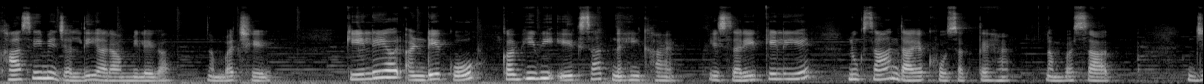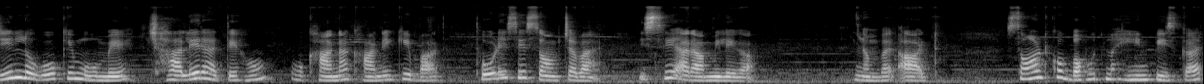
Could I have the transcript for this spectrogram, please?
खांसी में जल्दी आराम मिलेगा। नंबर छः। केले और अंडे को कभी भी एक साथ नहीं खाएँ। ये शरीर के लिए नुकसानदायक हो सकते हैं। नंबर सात। जिन लोगों के मुँह में छाले रहते हों, वो खाना खाने के बाद थोड़े से सौंफ चबाएँ, इससे आराम मिलेगा। नंबर आठ, सौंठ को बहुत महीन पीसकर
